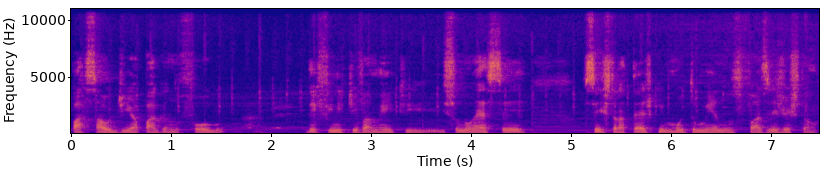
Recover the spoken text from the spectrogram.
Passar o dia apagando fogo, definitivamente isso não é ser ser estratégico e muito menos fazer gestão.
